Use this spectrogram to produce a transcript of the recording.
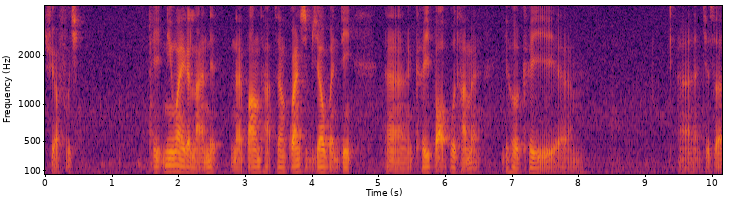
需要父亲，诶，另外一个男的来帮他，这样关系比较稳定，嗯，可以保护他们，以后可以，呃，就是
